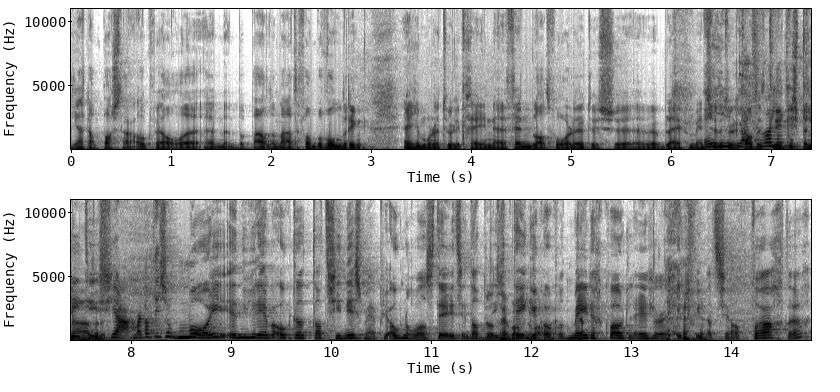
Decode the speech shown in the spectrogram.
ja, dan past daar ook wel een bepaalde mate van bewondering. je moet natuurlijk geen fanblad worden, dus we blijven mensen natuurlijk altijd kritisch benaderen ja, maar dat is ook mooi. En jullie hebben ook dat, dat cynisme heb je ook nog wel steeds. En dat, Dat is denk ook ik ook wel, wat menig quote-lezer. Ik vind dat zelf prachtig.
